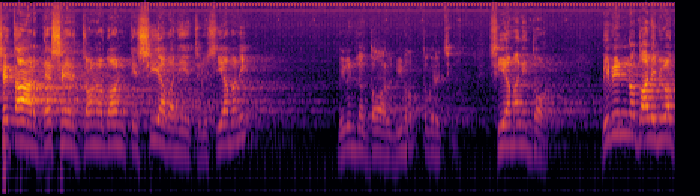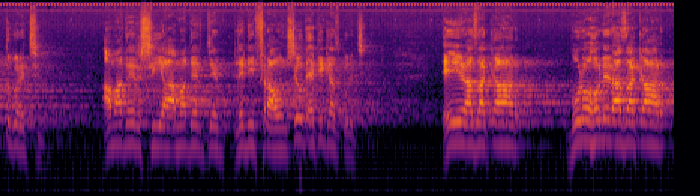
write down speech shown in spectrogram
সে তার দেশের জনগণকে শিয়া বানিয়েছিল। শিয়া মানি? বিভিন্ন দল বিভক্ত করেছিল। শিয়া মানি দল। বিভিন্ন দলে বিভক্ত করেছিল। আমাদের শিয়া, আমাদের যে লেডি ফ্রাউন, সেও একই কাজ করেছে। এই রাজাকার, বুড়ো হলে রাজাকার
